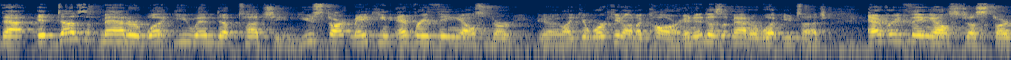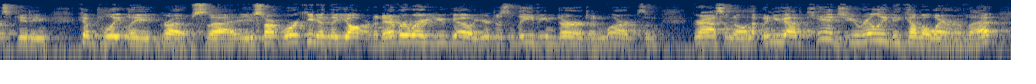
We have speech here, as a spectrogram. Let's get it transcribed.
that it doesn't matter what you end up touching. You start making everything else dirty. You know, like you're working on a car, and it doesn't matter what you touch. Everything else just starts getting completely gross. Uh, you start working in the yard, and everywhere you go, you're just leaving dirt and marks and grass and all that. When you have kids, you really become aware of that.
